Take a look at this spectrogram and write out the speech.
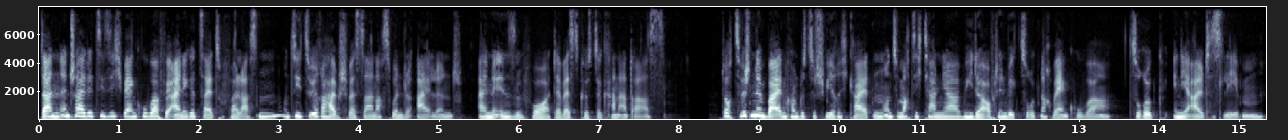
Dann entscheidet sie sich, Vancouver für einige Zeit zu verlassen und zieht zu ihrer Halbschwester nach Swindle Island, eine Insel vor der Westküste Kanadas. Doch zwischen den beiden kommt es zu Schwierigkeiten und so macht sich Tanja wieder auf den Weg zurück nach Vancouver, zurück in ihr altes Leben.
